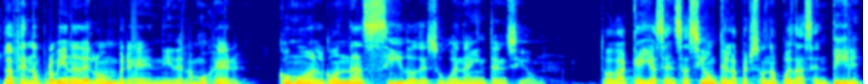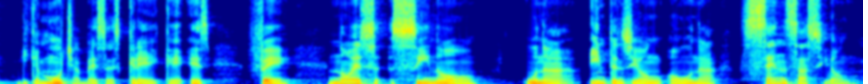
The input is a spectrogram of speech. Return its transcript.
La fe no proviene del hombre ni de la mujer como algo nacido de su buena intención. Toda aquella sensación que la persona pueda sentir y que muchas veces cree que es fe, no es sino una intención o una sensación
